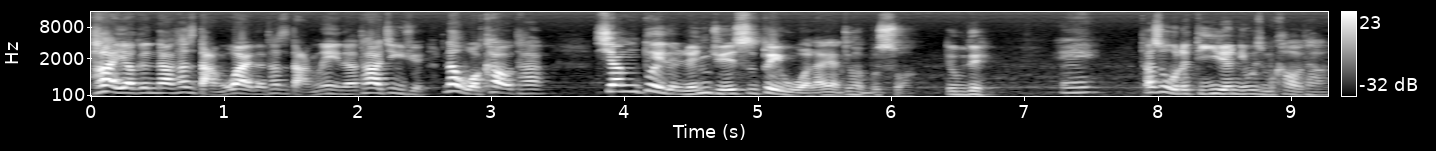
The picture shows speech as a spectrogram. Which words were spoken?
他也要跟他，他是党外的，他是党内的，他要竞选，那我靠他。相对的，任觉师对我来讲就很不爽。对不对？哎，他是我的敌人，你为什么靠他？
